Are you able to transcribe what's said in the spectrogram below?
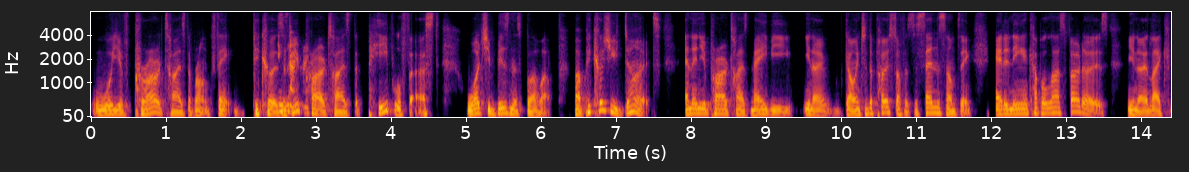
well, you've prioritized the wrong thing because exactly. if you prioritize the people first, watch your business blow up. But because you don't, and then you prioritize maybe you know going to the post office to send something editing a couple last photos you know like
